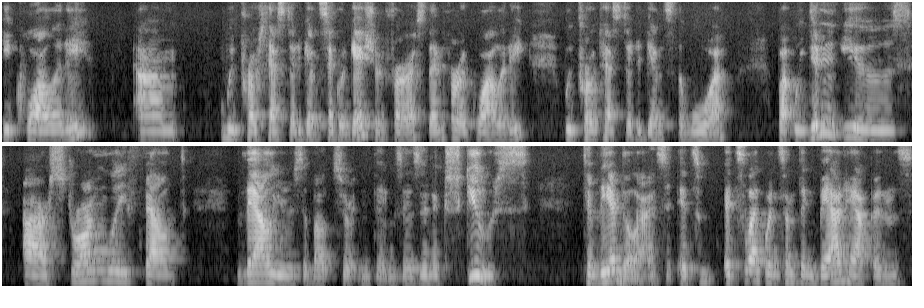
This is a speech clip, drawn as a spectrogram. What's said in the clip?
equality. Um, we protested against segregation first, then for equality. We protested against the war, but we didn't use our strongly felt values about certain things as an excuse to vandalize. It's it's like when something bad happens,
